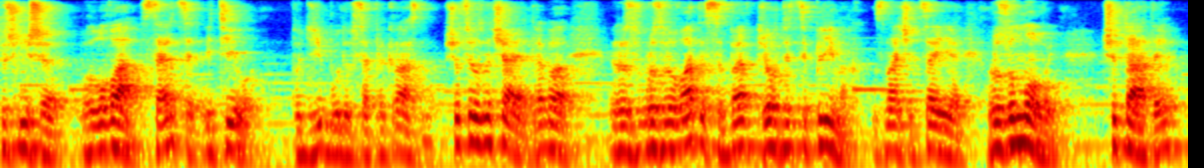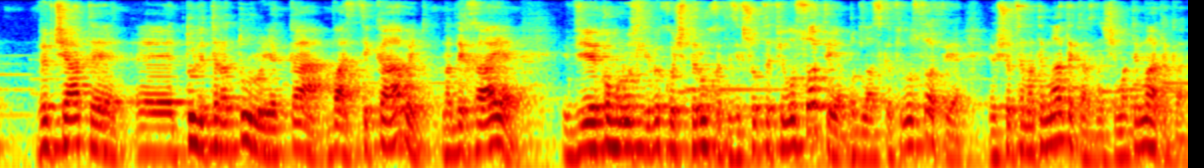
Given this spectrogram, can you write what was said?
точніше, голова, серце і тіло. Тоді буде все прекрасно. Що це означає? Треба розвивати себе в трьох дисциплінах. Значить, це є розумовий читати, вивчати е, ту літературу, яка вас цікавить, надихає, в якому руслі ви хочете рухатись. Якщо це філософія, будь ласка, філософія. Якщо це математика, значить математика.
